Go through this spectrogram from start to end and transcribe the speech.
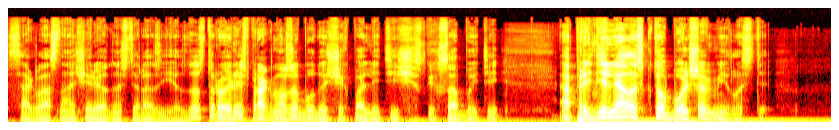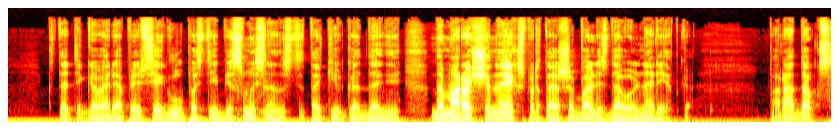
Согласно очередности разъезда, строились прогнозы будущих политических событий, определялось, кто больше в милости. Кстати говоря, при всей глупости и бессмысленности таких гаданий доморощенные эксперты ошибались довольно редко. Парадокс.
